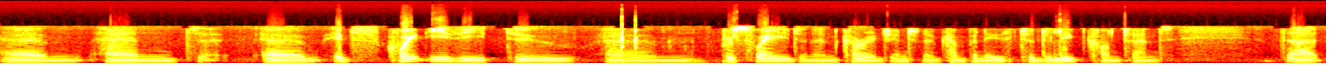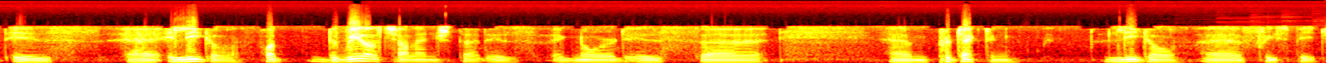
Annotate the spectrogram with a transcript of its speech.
Um, and um, it's quite easy to um, persuade and encourage internet companies to delete content that is uh, illegal. What the real challenge that is ignored is uh, um, protecting legal uh, free speech.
